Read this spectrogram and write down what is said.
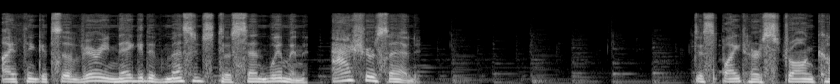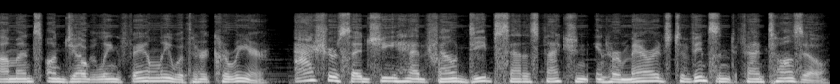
I think it's a very negative message to send women, Asher said. Despite her strong comments on juggling family with her career, Asher said she had found deep satisfaction in her marriage to Vincent Fantauzzo.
